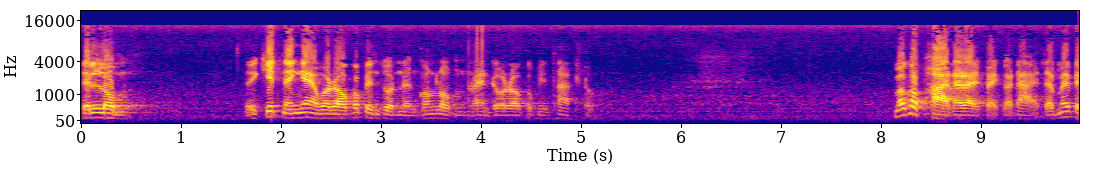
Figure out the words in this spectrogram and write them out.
เป็นลมโดยคิดในแง่ว่าเราก็เป็นส่วนหนึ่งของลมแรงตัวเราก็มีธาตุลม มันก็ผ่านอะไรไปก็ได้ แต่ไม่ไป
